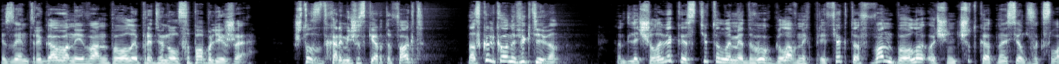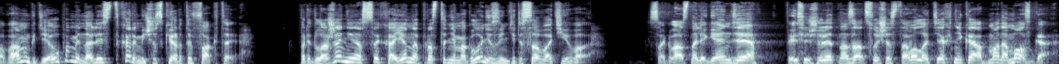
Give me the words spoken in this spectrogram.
Заинтригованный Ван Пуэлэ придвинулся поближе. «Что за хромический артефакт? Насколько он эффективен?» Для человека с титулами двух главных префектов Ван Буэлэ очень чутко относился к словам, где упоминались тхармические артефакты. Предложение Сэхаяна просто не могло не заинтересовать его. Согласно легенде, тысячу лет назад существовала техника обмана мозга.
